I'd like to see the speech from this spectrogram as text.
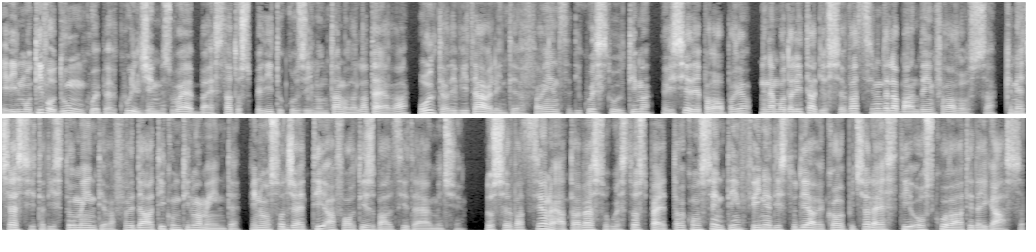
Ed il motivo dunque per cui il James Webb è stato spedito così lontano dalla Terra, oltre ad evitare le interferenze di quest'ultima, risiede proprio nella modalità di osservazione della banda infrarossa, che necessita di strumenti raffreddati continuamente e non soggetti a forti sbalzi termici. L'osservazione attraverso questo spettro consente infine di studiare corpi celesti oscurati dai gas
